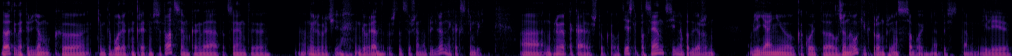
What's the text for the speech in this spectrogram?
Давай тогда перейдем к каким-то более конкретным ситуациям, когда пациенты Э, ну или врачи говорят mm-hmm. что-то совершенно определенное, как с этим быть. А, например, такая штука. Вот если пациент сильно подвержен влиянию какой-то лженауки, которую он принес с собой, да, то есть там, или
